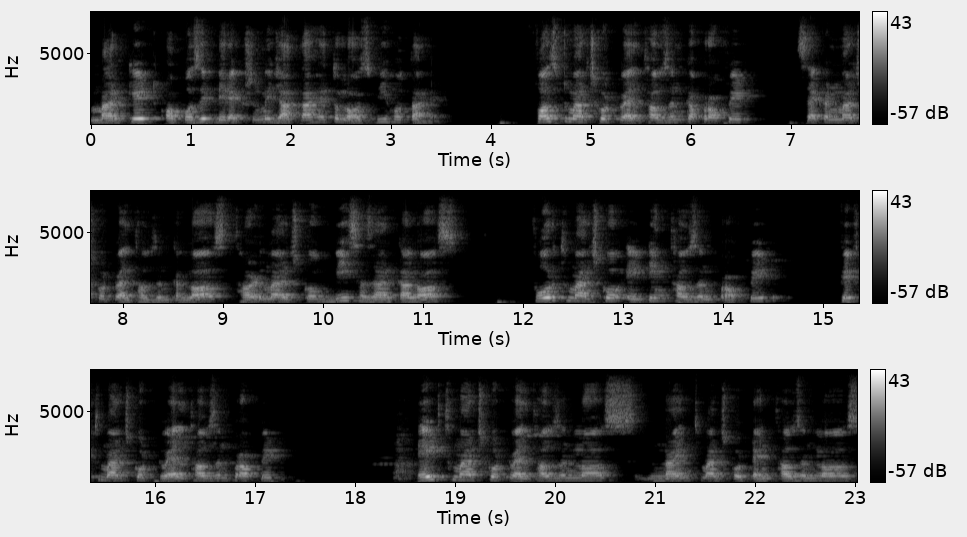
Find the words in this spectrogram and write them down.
मार्केट ऑपोजिट डायरेक्शन में जाता है तो लॉस भी होता है। फ़र्स्ट मार्च को 12,000 का प्रॉफिट सेकंड मार्च को 12,000 का लॉस थर्ड मार्च को 20,000 का लॉस फोर्थ मार्च को 18,000 प्रॉफिट फिफ्थ मार्च को 12,000 प्रॉफिट एट्थ मार्च को 12,000 लॉस नाइन्थ मार्च को 10,000 लॉस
